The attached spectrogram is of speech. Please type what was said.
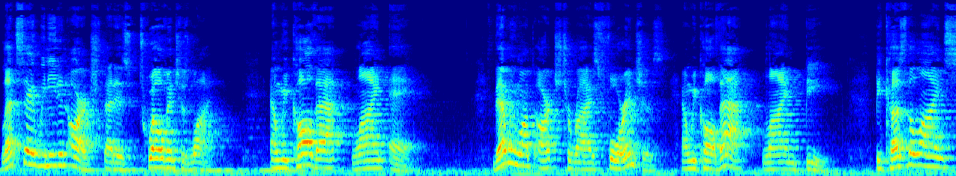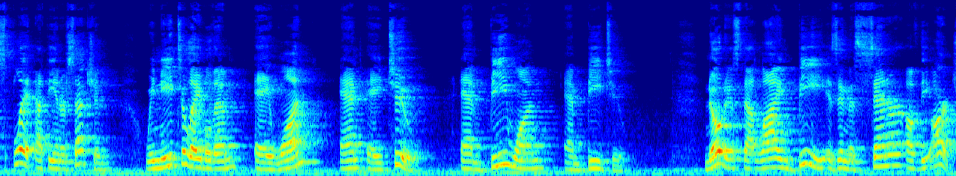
Let's say we need an arch that is 12 inches wide, and we call that line A. Then we want the arch to rise 4 inches, and we call that line B. Because the lines split at the intersection, we need to label them A1 and A2, and B1 and B2. Notice that line B is in the center of the arch.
